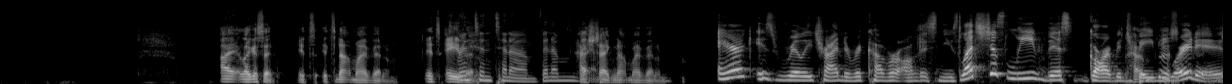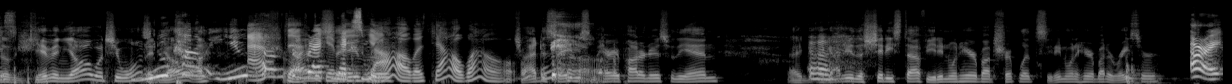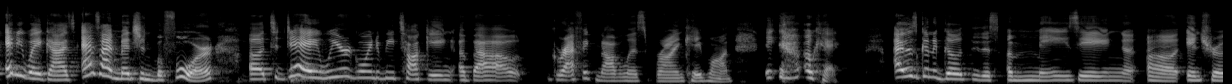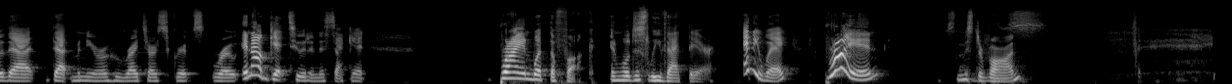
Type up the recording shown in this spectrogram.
I like I said, it's it's not my Venom. It's a Venom. Renton Tenum, Venom. Hashtag not my Venom. Eric is really trying to recover on this news. Let's just leave this garbage I'm baby just- where it is. Just giving y'all what you wanted. You y'all. come, I you come tried to direct save next you. week. y'all, it's y'all. Wow. tried to save you some Harry Potter news for the end. I, I got you the shitty stuff. You didn't want to hear about triplets. You didn't want to hear about Eraser. All right. Anyway, guys, as I mentioned before, uh, today we are going to be talking about graphic novelist Brian K. Vaughan. It- okay. I was going to go through this amazing uh, intro that that Manira, who writes our scripts, wrote, and I'll get to it in a second. Brian, what the fuck? And we'll just leave that there. Anyway, Brian Mr. Vaughan.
